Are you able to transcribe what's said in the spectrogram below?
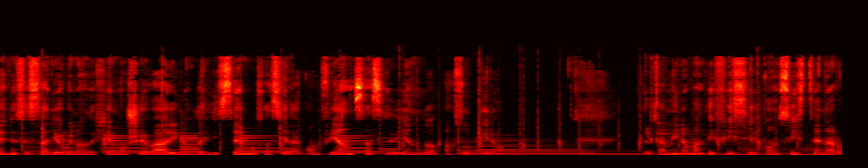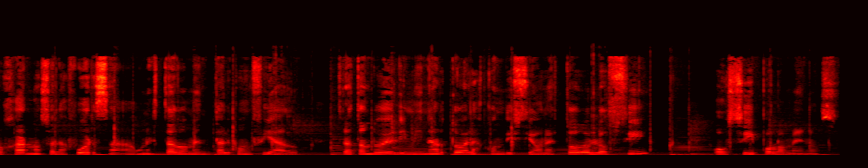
es necesario que nos dejemos llevar y nos deslicemos hacia la confianza cediendo a su tirón. El camino más difícil consiste en arrojarnos a la fuerza a un estado mental confiado, tratando de eliminar todas las condiciones, todos los sí o sí por lo menos.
